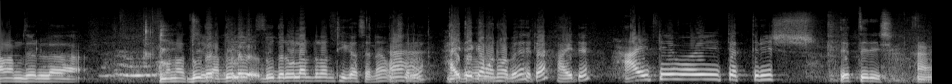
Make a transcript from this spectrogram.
আলহামদুলিল্লাহ। মনে হচ্ছে দুধের উলান টুলান ঠিক আছে না মাশাআল্লাহ? হ্যাঁ। হাইটে কেমন হবে এটা? হাইটে? হাইটে ওই তেত্রিশ। তেত্রিশ হ্যাঁ।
